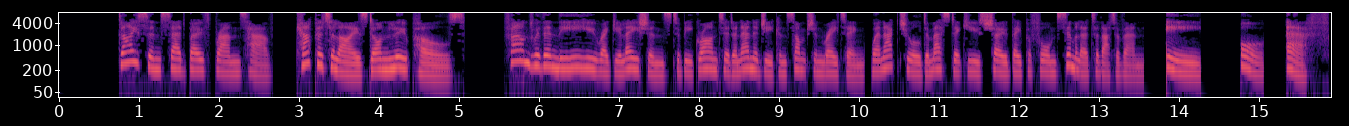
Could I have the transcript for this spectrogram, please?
Dyson said both brands have capitalized on loopholes found within the EU regulations to be granted an energy consumption rating, when actual domestic use showed they performed similar to that of an E or F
